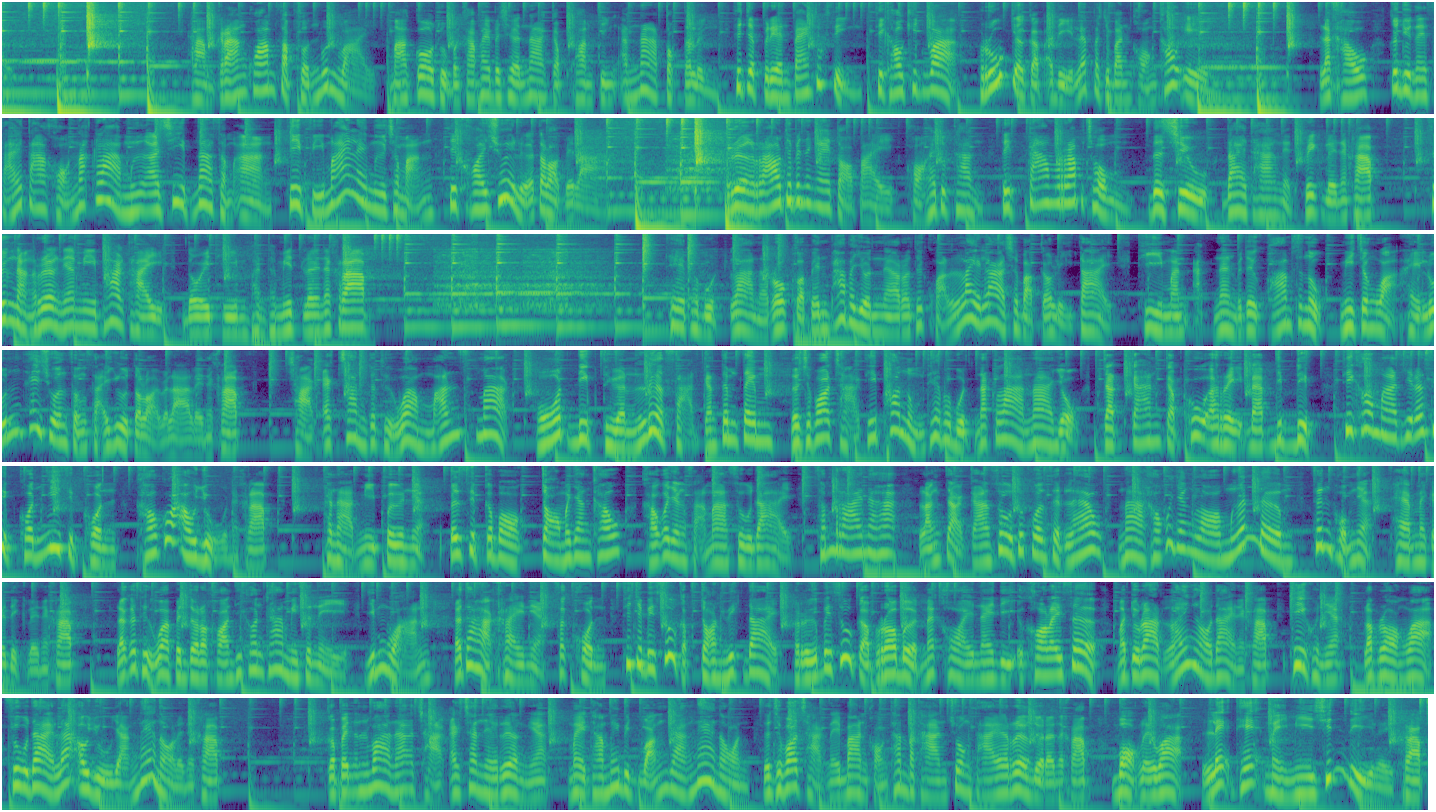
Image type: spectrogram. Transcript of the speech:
ท่ามกลางความสับสนวุ่นวาย มาโก้ถูกบังคับให้เผชิญหน้ากับความจริงอันน่าตกตะลึง ที่จะเปลี่ยนแปลงทุกสิ่งที่เขาคิดว่ารู้เกี่ยวกับอดีตและปัจจุบันของเขาเอง และเขาก็อยู่ในสายตาของนักล่ามืออาชีพหน้าสำอาง ที่ฝีไม้ลายมือฉมังที่คอยช่วยเหลือตลอดเวลา เรื่องราวจะเป็นยังไงต่อไป ขอให้ทุกท่านติดตามรับชม The Chill ได้ทาง Netflix เลยนะครับ ซึ่งหนังเรื่องนี้มีภาคไทยโดยทีมพันธมิตรเลยนะครับ เทพบุตรล่านรกก็เป็นภาพยนตร์แนวระทึกขวัญไล่ล่าฉบับเกาหลีใต้ ที่มันอัดแน่นไปด้วยความสนุก มีจังหวะให้ลุ้นให้ชวนสงสัยอยู่ตลอดเวลาเลยนะครับ ฉากแอคชั่นก็ถือว่ามันส์มากโหดดิบเถื่อนเลือดสาดกันเต็มๆ โดยเฉพาะฉากที่พ่อหนุ่มเทพบุตรนักล่าหน้าหยก จัดการกับคู่อริแบบดิบๆ ที่เข้ามาทีละ 10 คน 20 คน เขาก็เอาอยู่นะครับ ขนาดมีปืนเนี่ย เป็น10กระบอกจ่อมายังเขา เขาก็ยังสามารถสู้ได้ซ้ำร้ายนะฮะ หลังจากการสู้ทุกคนเสร็จแล้ว หน้าเขาก็ยังหล่อเหมือนเดิม เส้นผมเนี่ยแทบไม่กระดิกเลยนะครับแล้วก็ถือว่าเป็นตัวละครที่ค่อนข้างมีเสน่ห์ยิ้มหวาน และถ้าหากใครเนี่ย สักคนที่จะไปสู้กับจอห์นวิกได้ หรือไปสู้กับโรเบิร์ตแมคคอยในดีคอไลเซอร์มัจจุราชไร้เงาได้นะครับ พี่คนนี้รับรองว่าสู้ได้และเอาอยู่อย่างแน่นอนเลยนะครับ ก็เป็นอันว่านะฉากแอคชั่นในเรื่องนี้ไม่ทำให้ผิดหวังอย่างแน่นอน โดยเฉพาะฉากในบ้านของท่านประธานช่วงท้ายเรื่องด้วยนะครับ บอกเลยว่าเละเทะไม่มีชิ้นดีเลยครับ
